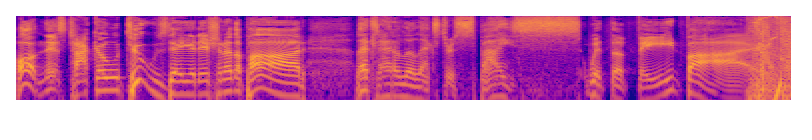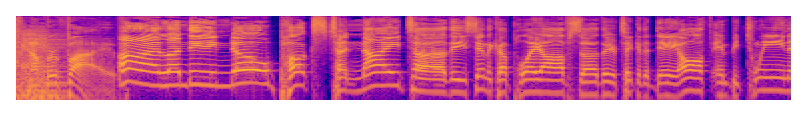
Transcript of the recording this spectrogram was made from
on this Taco Tuesday edition of the pod, Let's add a little extra spice with the Fade 5. Number 5. All right, Lundy, no pucks tonight. Uh, the Stanley Cup playoffs, uh, they're taking the day off in between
